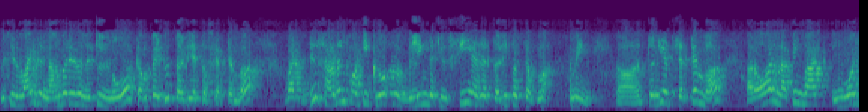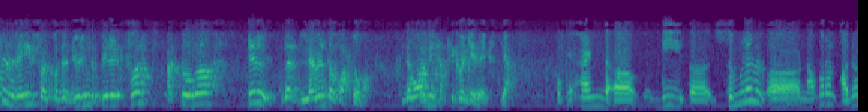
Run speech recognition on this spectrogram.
which is why the number is a little lower compared to 30th of September. But this 140 crore of billing that you see as a 31st of March, I mean, uh, 30th September are all nothing but invoices raised for, for the, during the period 1st October till the 11th of October. They've all been subsequently raised, yeah. Okay, and uh, the uh, similar uh, number on other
